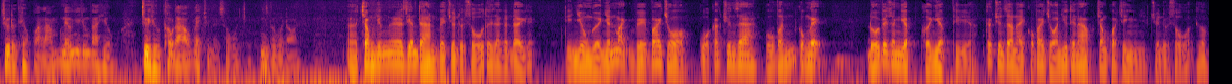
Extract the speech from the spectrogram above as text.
chưa được hiệu quả lắm nếu như chúng ta hiểu chưa hiểu thấu đáo về chuyển đổi số như tôi vừa nói. À, trong những ờ, diễn đàn về chuyển đổi số thời gian gần đây đấy thì nhiều người nhấn mạnh về vai trò của các chuyên gia cố vấn công nghệ đối với doanh nghiệp khởi nghiệp thì các chuyên gia này có vai trò như thế nào trong quá trình chuyển đổi số thưa ông?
